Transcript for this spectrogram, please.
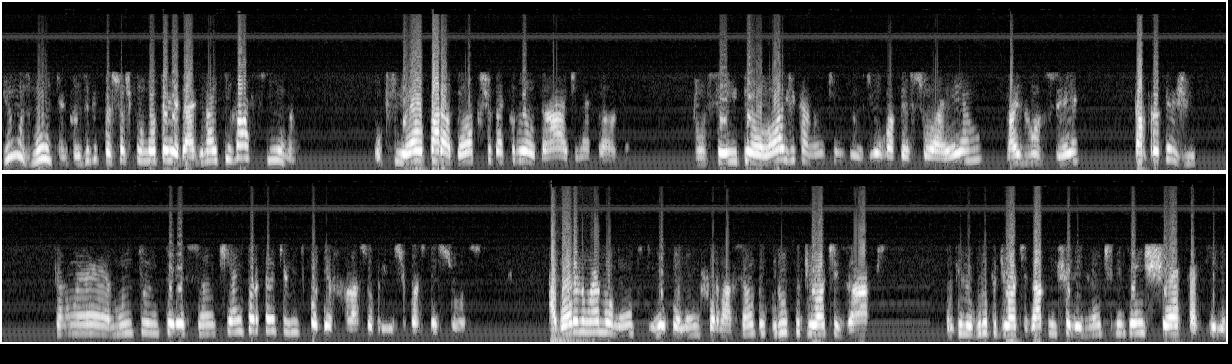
vimos muito, inclusive pessoas com notoriedade, mas que vacinam. O que é o paradoxo da crueldade, né, Cláudia? Você ideologicamente induziu uma pessoa a erro, mas você está protegido. Então é muito interessante. É importante a gente poder falar sobre isso com as pessoas. Agora não é momento de recolher informação do grupo de WhatsApp, porque no grupo de WhatsApp, infelizmente, ninguém checa aquilo.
